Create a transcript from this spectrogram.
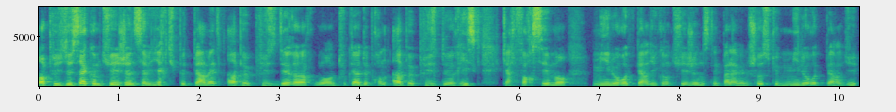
En plus de ça, comme tu es jeune, ça veut dire que tu peux te permettre un peu plus d'erreurs ou en tout cas de prendre un peu plus de risques car forcément 1000 euros de perdu quand tu es jeune, ce n'est pas la même chose que 1000 euros de perdu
